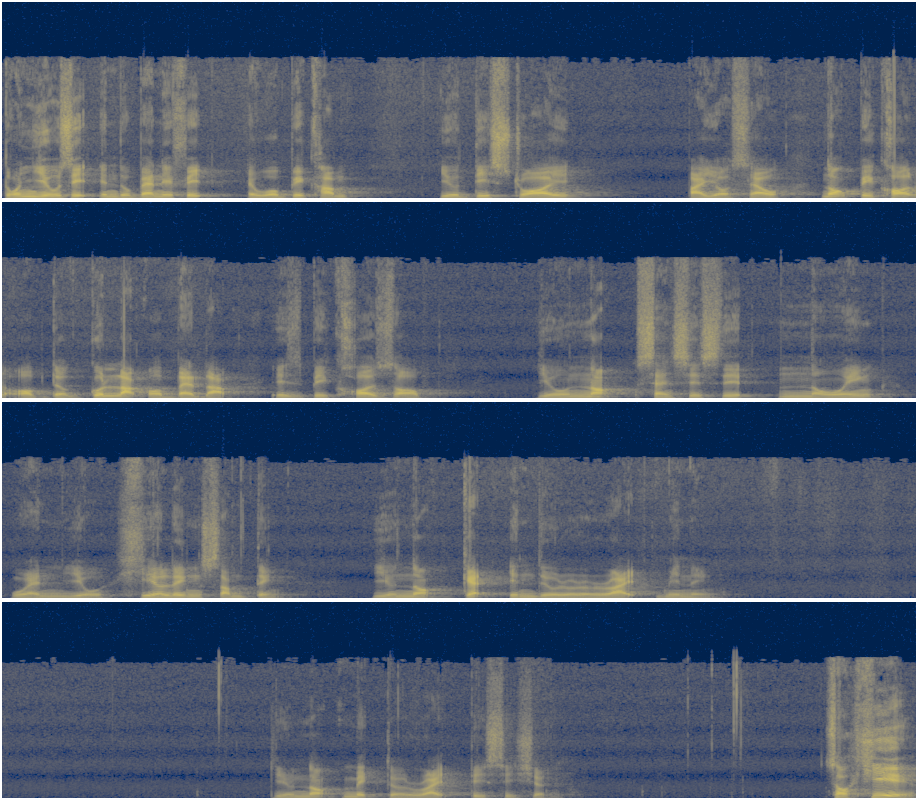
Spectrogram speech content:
don't use it into benefit, it will become you destroy by yourself, not because of the good luck or bad luck, it's because of you're not sensitive knowing when you're hearing something, you not get into the right meaning. You not make the right decision. So here,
